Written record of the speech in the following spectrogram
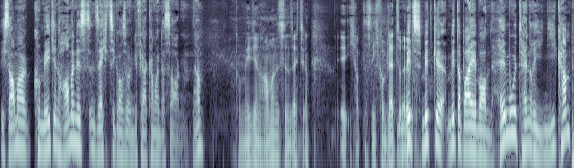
ich sag mal, Comedian Harmonists in 60er, so ungefähr kann man das sagen. Ja? Comedian Harmonist in den 60ern. ich habe das nicht komplett. Äh mit, mit, mit dabei waren Helmut Henry Niekamp,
